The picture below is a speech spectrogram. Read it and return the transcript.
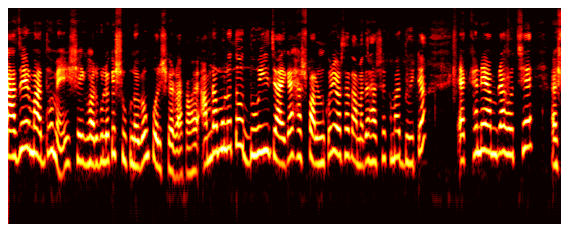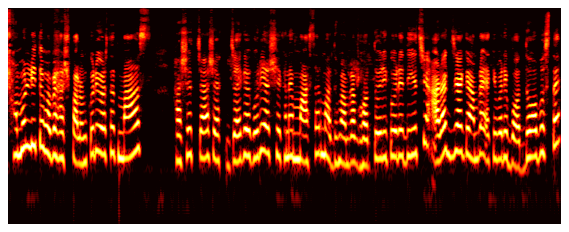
কাজের মাধ্যমে সেই ঘরগুলোকে শুকনো এবং পরিষ্কার রাখা হয়। আমরা মূলত দুই জায়গায় হাঁস পালন করি, অর্থাৎ আমাদের হাঁসের খামার দুইটা। একখানে আমরা হচ্ছে সমন্বিতভাবে হাঁস পালন করি, অর্থাৎ মাছ, হাঁসের চাষ এক জায়গায় করি, আর সেখানে মাছার মাধ্যমে আমরা ঘর তৈরি করে দিয়েছি। আর এক জায়গায় আমরা একেবারে বদ্ধ অবস্থায়,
